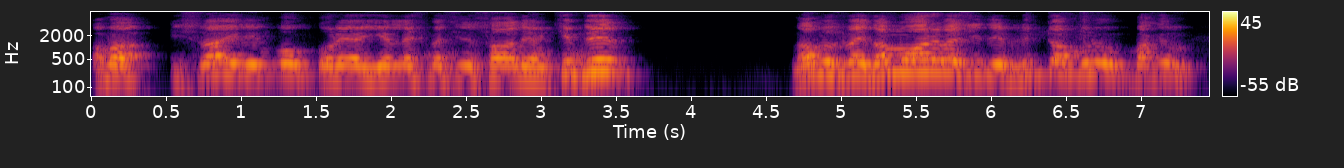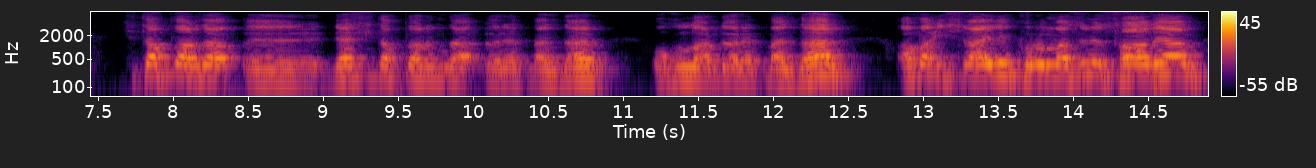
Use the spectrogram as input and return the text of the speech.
Ama İsrail'in o oraya yerleşmesini sağlayan kimdir? Nablus Meydan Muharebesi'dir. Lütfen bunu bakın kitaplarda, e, ders kitaplarında öğretmezler, okullarda öğretmezler. Ama İsrail'in kurulmasını sağlayan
